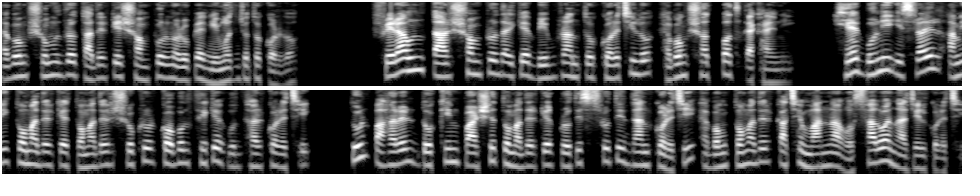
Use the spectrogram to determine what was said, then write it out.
এবং সমুদ্র তাদেরকে সম্পূর্ণরূপে নিমজ্জিত করল। ফেরাউন তার সম্প্রদায়কে বিভ্রান্ত করেছিল এবং সৎপথ দেখায়নি। হে বনি ইসরায়েল, আমি তোমাদেরকে তোমাদের শুক্রুর কবল থেকে উদ্ধার করেছি। তুর পাহাড়ের দক্ষিণ পার্শ্বে তোমাদেরকে প্রতিশ্রুতি দান করেছি এবং তোমাদের কাছে মান্না ও সালোয়া নাজিল করেছি।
